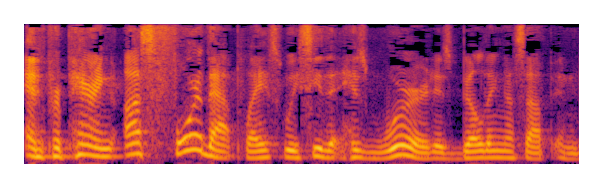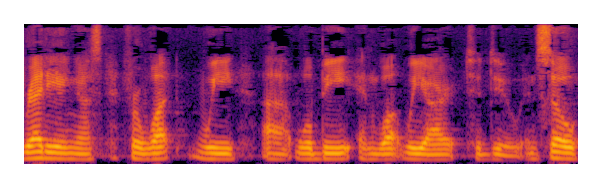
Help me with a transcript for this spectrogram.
and preparing us for that place, we see that His Word is building us up and readying us for what we uh, will be and what we are to do. And so,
